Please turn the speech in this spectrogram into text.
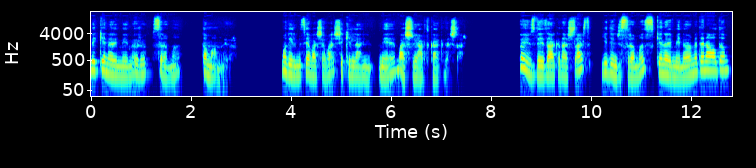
Ve kenar ilmeğimi örüp sıramı tamamlıyorum. Modelimiz yavaş yavaş şekillenmeye başlıyor artık arkadaşlar. Ön yüzdeyiz arkadaşlar. 7. sıramız kenar ilmeğini örmeden aldım.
